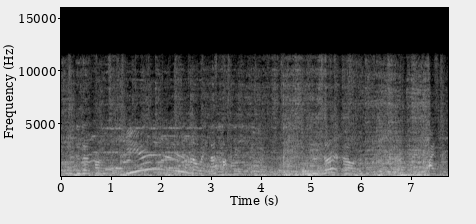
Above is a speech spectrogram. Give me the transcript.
The dessert from here. No, wait, that's after dessert. No, this is the dessert. Ice cream.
